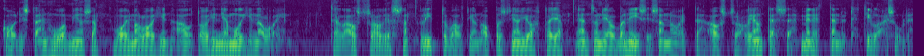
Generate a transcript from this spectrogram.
kohdistaen huomionsa voimaloihin, autoihin ja muihin aloihin. Täällä Australiassa liittovaltion opposition johtaja Anthony Albanese sanoi, että Australia on tässä menettänyt tilaisuuden.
